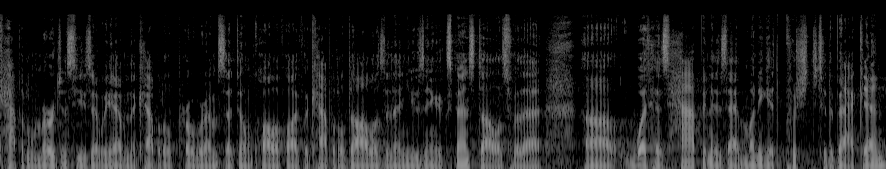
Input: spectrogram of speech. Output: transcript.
capital emergencies that we have in the capital programs that don't qualify for capital dollars and then using expense dollars for that. Uh, what has happened is that money gets pushed to the back end,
